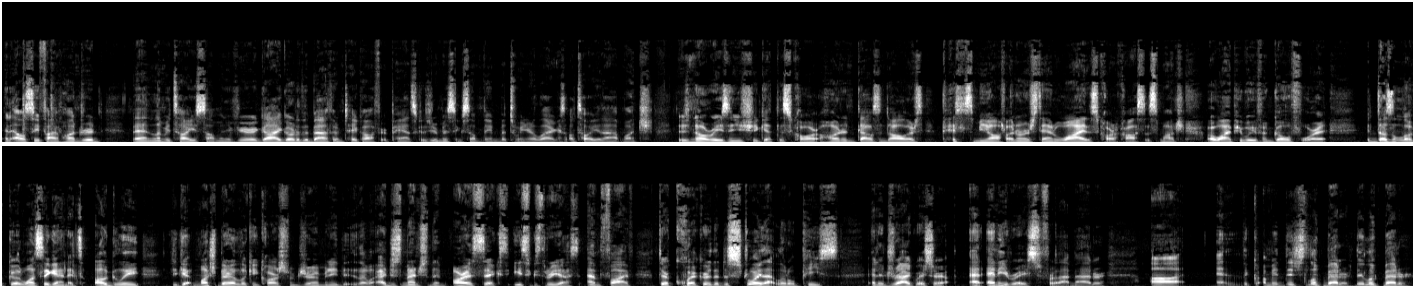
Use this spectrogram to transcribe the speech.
an LC500. Then let me tell you something. If you're a guy, go to the bathroom, take off your pants because you're missing something between your legs. I'll tell you that much. There's no reason you should get this car. $100,000 pisses me off. I don't understand why this car costs this much or why people even go for it. It doesn't look good. Once again, it's ugly. You get much better looking cars from Germany. I just mentioned them RS6, E63S, M5. They're quicker to destroy that little piece in a drag race or at any race for that matter. Uh, and the, I mean, they just look better. They look better.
